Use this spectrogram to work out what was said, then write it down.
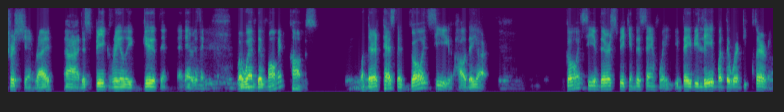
Christian, right? Uh, speak really good and, and everything. But when the moment comes, when they're tested, go and see how they are. Go and see if they're speaking the same way, if they believe what they were declaring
